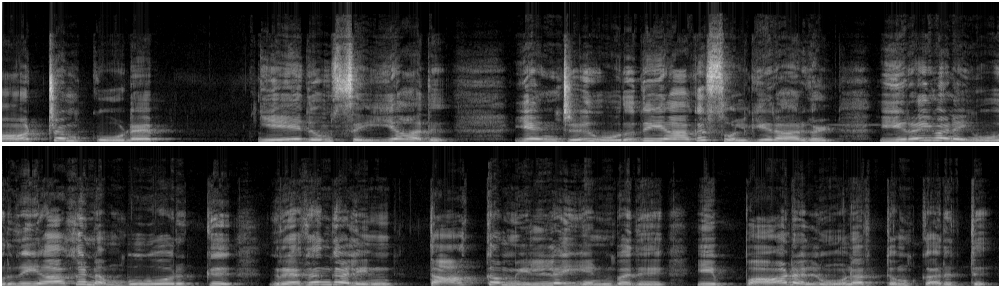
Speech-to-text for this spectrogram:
மாற்றம் கூட ஏதும் செய்யாது என்று உறுதியாக சொல்கிறார்கள். இறைவனை உறுதியாக நம்புவோருக்கு கிரகங்களின் தாக்கம் இல்லை என்பது இப்பாடல் உணர்த்தும் கருத்து.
